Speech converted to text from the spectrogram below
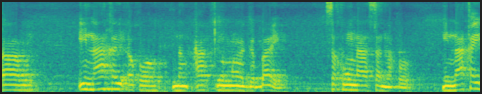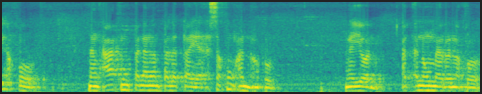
um, inakay ako ng aking mga gabay sa kung nasan ako. Inakay ako ng aking pananampalataya sa kung ano ako ngayon at anong meron ako.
